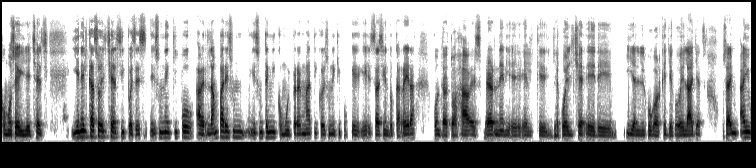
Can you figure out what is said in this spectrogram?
como Sevilla y Chelsea. Y en el caso del Chelsea, pues es, es, un equipo, a ver, Lampard es un, es un técnico muy pragmático, es un equipo que está haciendo carrera, contrató a Havers, Werner, y el que llegó el, eh, de, y el jugador que llegó del Ajax. O sea, hay,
